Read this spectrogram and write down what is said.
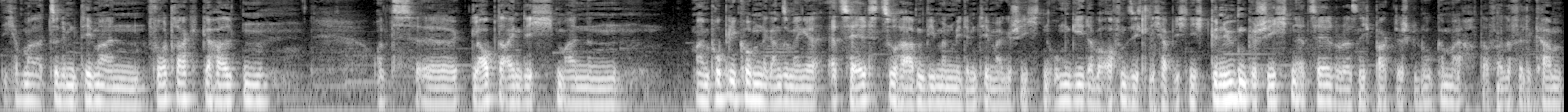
Ich habe mal zu dem Thema einen Vortrag gehalten und äh, glaubte eigentlich meinen meinem Publikum eine ganze Menge erzählt zu haben, wie man mit dem Thema Geschichten umgeht. Aber offensichtlich habe ich nicht genügend Geschichten erzählt oder es nicht praktisch genug gemacht. Auf alle Fälle kam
